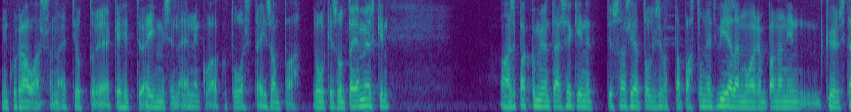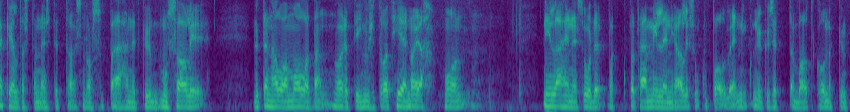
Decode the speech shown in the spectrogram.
niin kuin rauhassa näitä juttuja ja kehittyä ihmisenä ennen kuin alkoi tulla sitä isompaa julkisuutta. Ja myöskin onhan se pakko myöntää sekin, että jos asiat olisivat tapahtuneet vielä nuorempana, niin kyllä sitä keltaista nestettä olisi noussut päähän. Että kyllä mussa oli, nyt en halua mollata, nuoret ihmiset ovat hienoja. Mulla on niin läheinen suhde vaikkapa tähän milleniaalisukupolveen, niin kuin nykyiset about 30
